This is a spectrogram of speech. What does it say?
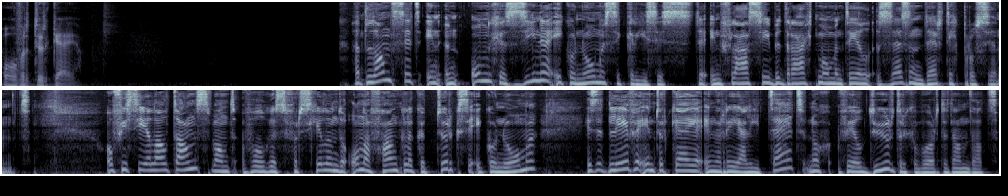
over Turkije. Het land zit in een ongeziene economische crisis. De inflatie bedraagt momenteel 36 procent. Officieel althans, want volgens verschillende onafhankelijke Turkse economen is het leven in Turkije in realiteit nog veel duurder geworden dan dat.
